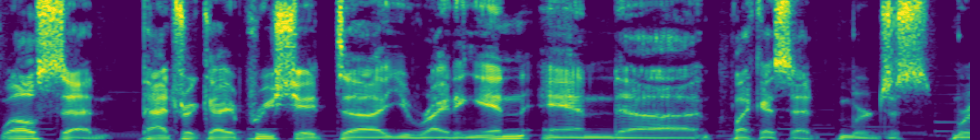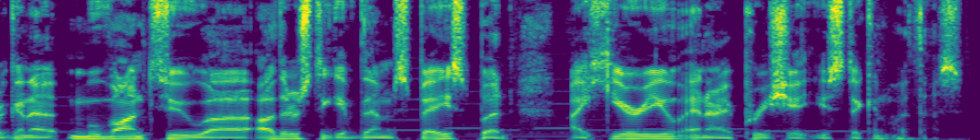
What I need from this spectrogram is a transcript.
Well said, Patrick. I appreciate uh, you writing in, and uh, like I said, we're just we're gonna move on to uh, others to give them space. But I hear you, and I appreciate you sticking with us.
